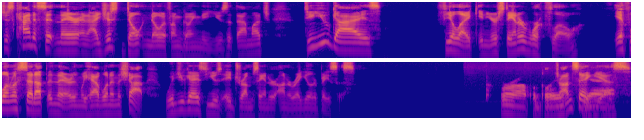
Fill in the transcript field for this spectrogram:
just kind of sitting there, and I just don't know if I'm going to use it that much. Do you guys feel like in your standard workflow, if one was set up in there and we have one in the shop, would you guys use a drum sander on a regular basis? Probably. John's saying Yeah. yes.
